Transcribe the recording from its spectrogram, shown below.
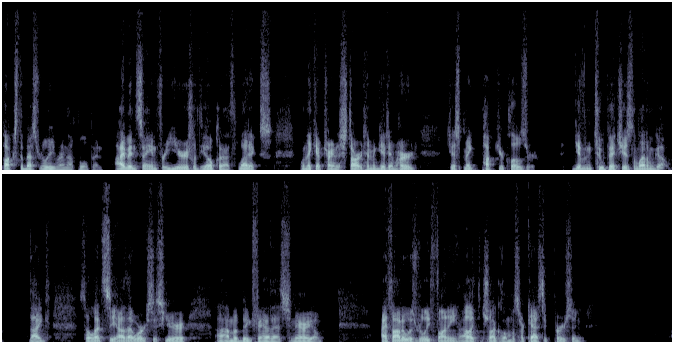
Puk's the best reliever in that bullpen. I've been saying for years with the Oakland Athletics when they kept trying to start him and get him hurt, just make Puk your closer. Give him two pitches and let him go. Like, so let's see how that works this year. Uh, I'm a big fan of that scenario. I thought it was really funny. I like to chuckle. I'm a sarcastic person.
